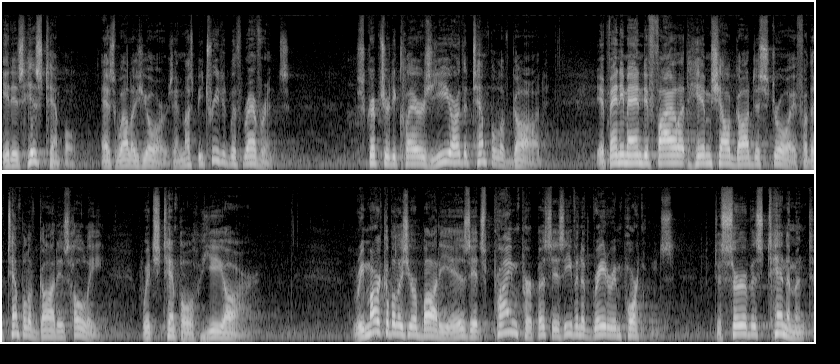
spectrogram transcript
It is His temple as well as yours and must be treated with reverence. Scripture declares, Ye are the temple of God if any man defile it, him shall God destroy, for the temple of God is holy, which temple ye are. Remarkable as your body is, its prime purpose is even of greater importance to serve as tenement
